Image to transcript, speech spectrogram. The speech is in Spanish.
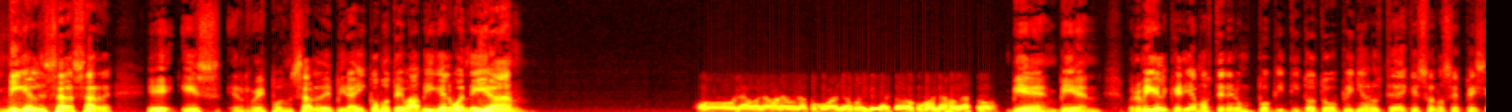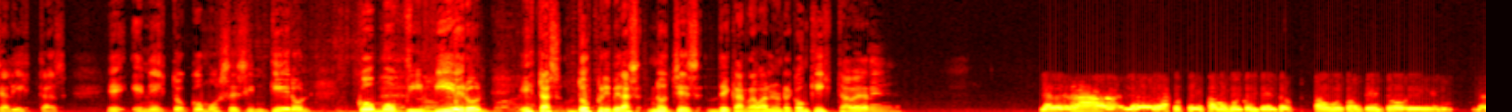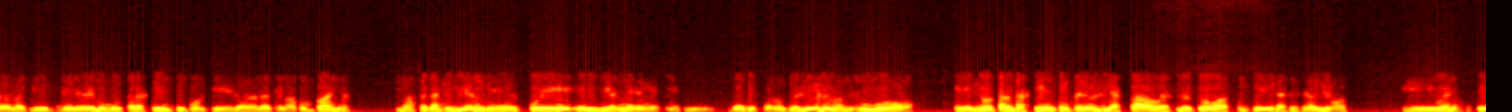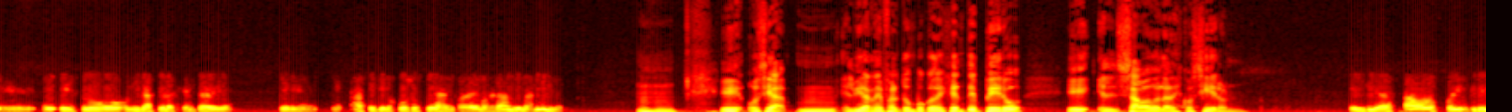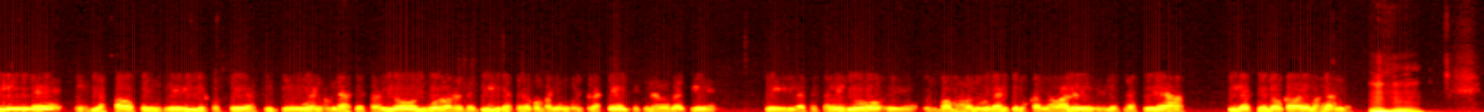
Miguel Salazar eh, es el responsable de Piraí. ¿Cómo te va, Miguel? Buen día. Hola, hola, hola, hola, ¿cómo andas? Buen día a todos, ¿cómo andás, Hogazo? Bien, bien. Bueno, Miguel, queríamos tener un poquitito tu opinión, ustedes que son los especialistas eh, en esto, cómo se sintieron, cómo vivieron estas dos primeras noches de carnaval en Reconquista, a ver. La verdad, la verdad, José, estamos muy contentos, estamos muy contentos. Eh, la verdad que le debemos mucho a la gente porque la verdad que nos acompaña. Más allá que el viernes fue el viernes eh, donde se rompió el hielo, donde hubo eh, no tanta gente, pero el día sábado explotó, así que gracias a Dios. Y bueno, eso, gracias a la gente, hace que los pozos sean cada vez más grandes y más lindos. o sea, mm, el viernes faltó un poco de gente, pero eh, el sábado la descosieron. El día sábado fue increíble, el día sábado fue increíble, José, así que bueno, gracias a Dios, y vuelvo a repetir, gracias al acompañamiento de la gente, que la verdad que, gracias a ello eh, vamos a lograr que los carnavales de nuestra ciudad sigan siendo cada vez más grandes.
